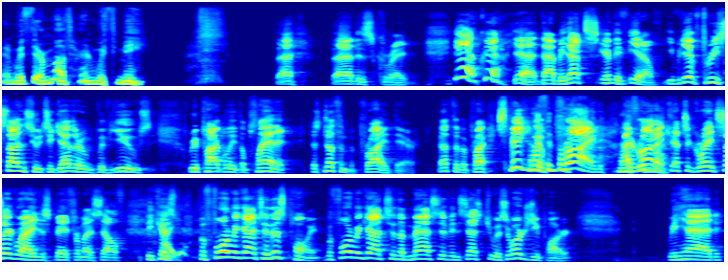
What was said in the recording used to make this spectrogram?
and with their mother, and with me. That that is great. Yeah, yeah, yeah. I mean, that's I mean, you know, you have three sons who together with you repopulate the planet. There's nothing but pride there. Nothing but pride. Speaking Nothing of pride, nothing ironic. but- That's a great segue I just made for myself because before we got to this point, before we got to the massive incestuous orgy part, we had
